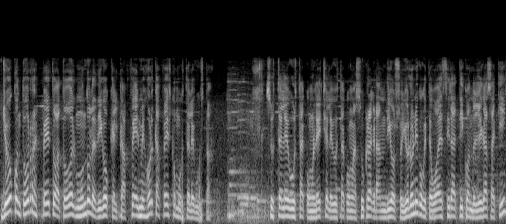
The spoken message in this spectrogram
yo con todo respeto a todo el mundo le digo que el café, el mejor café es como a usted le gusta. Si a usted le gusta con leche, le gusta con azúcar, grandioso. Yo lo único que te voy a decir a ti cuando llegas aquí,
